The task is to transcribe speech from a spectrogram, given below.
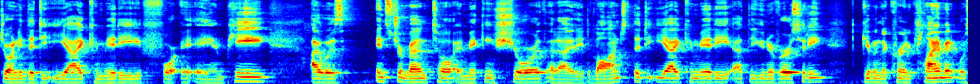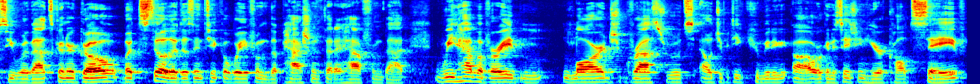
joining the DEI committee for AANP. I was instrumental in making sure that I launched the DEI committee at the university. Given the current climate, we'll see where that's going to go, but still, that doesn't take away from the passions that I have from that. We have a very large grassroots LGBT community uh, organization here called SAVE.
